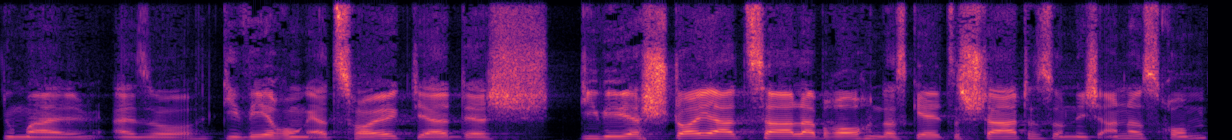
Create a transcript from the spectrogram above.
nun mal also die Währung erzeugt, ja, der, die wir Steuerzahler brauchen das Geld des Staates und nicht andersrum.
